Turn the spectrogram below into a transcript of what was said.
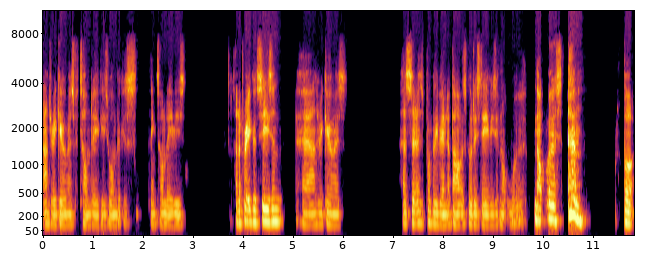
Andre Gomes for Tom Davies one because I think Tom Davies had a pretty good season. Uh, Andre Gomes has has probably been about as good as Davies, if not worse. Not worse. but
